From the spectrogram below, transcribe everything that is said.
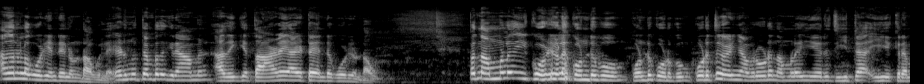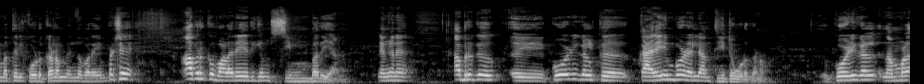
അങ്ങനെയുള്ള കോഴി എന്റെ ഉണ്ടാവില്ല. എഴുന്നൂറ്റമ്പത് ഗ്രാമിൽ അതിക്ക് താഴെയായിട്ട് എന്റെ കോഴി ഉണ്ടാവും. അപ്പം നമ്മൾ ഈ കോഴികളെ കൊണ്ടുപോകും കൊണ്ടു കൊടുക്കും. കൊടുത്തു കഴിഞ്ഞ് അവരോട് നമ്മൾ ഈ ഒരു തീറ്റ ഈ ക്രമത്തിൽ കൊടുക്കണം എന്ന് പറയും. പക്ഷേ അവർക്ക് വളരെയധികം സിമ്പതിയാണ്. അങ്ങനെ അവർക്ക് കോഴികൾക്ക് കരയുമ്പോഴെല്ലാം തീറ്റ കൊടുക്കണം. കോഴികൾ നമ്മൾ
